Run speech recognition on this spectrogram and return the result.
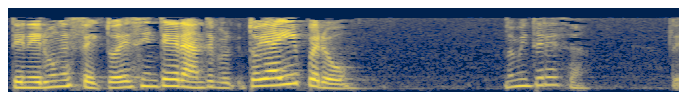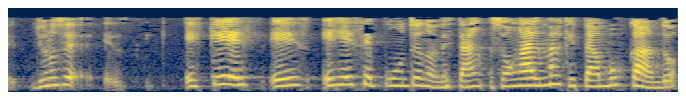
tener un efecto desintegrante, porque estoy ahí, pero no me interesa. Yo no sé, es que es, es, es ese punto en donde están, son almas que están buscando,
